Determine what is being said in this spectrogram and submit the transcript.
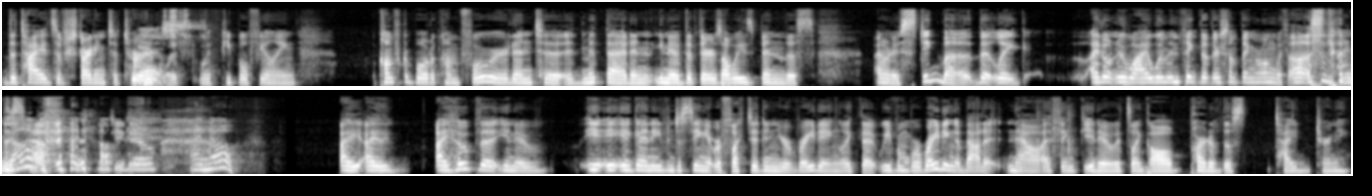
the tides of starting to turn yes. with with people feeling comfortable to come forward and to admit that and you know that there's always been this i don't know stigma that like i don't know why women think that there's something wrong with us I know. I know you know i know i i i hope that you know again even just seeing it reflected in your writing like that even we're writing about it now i think you know it's like all part of this tide turning.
